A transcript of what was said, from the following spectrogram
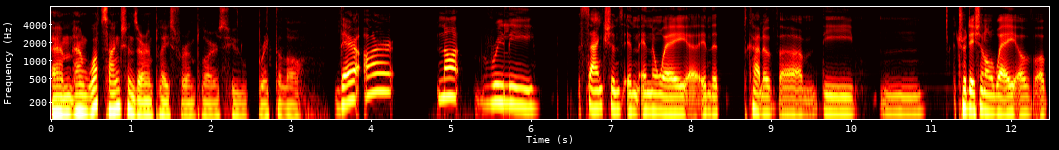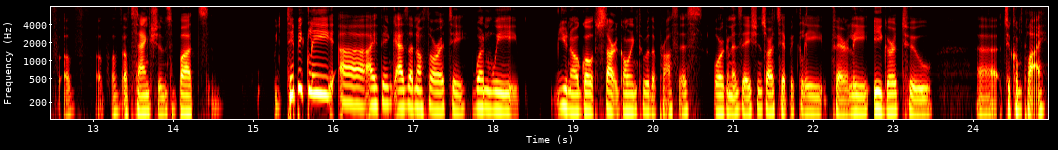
Um, and what sanctions are in place for employers who break the law? There are not really sanctions in in a way uh, in the kind of um, the mm, traditional way of of, of of, of sanctions, but typically, uh, I think as an authority, when we you know go start going through the process, organizations are typically fairly eager to uh, to comply.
